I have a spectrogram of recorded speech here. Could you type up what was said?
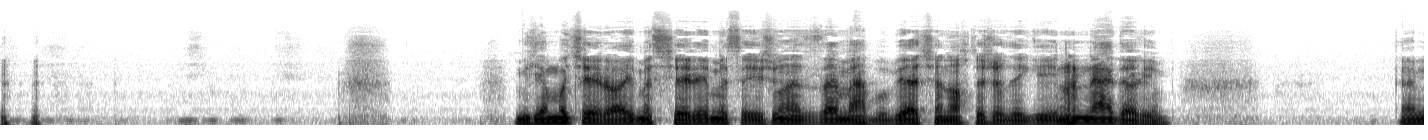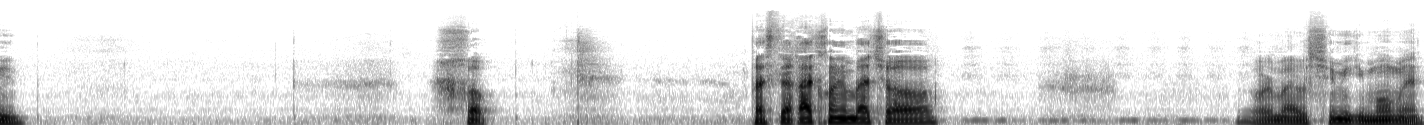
میگم ما چهره مثل چهره مثل ایشون از نظر محبوبیت شناخته شدگی اینو نداریم. همین خب پس دقت کنیم بچه ها آره چی میگی مومن؟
